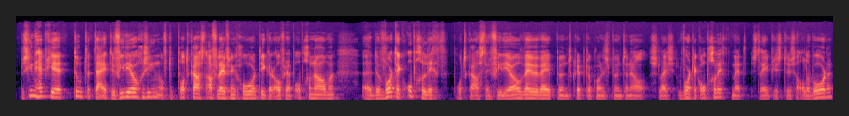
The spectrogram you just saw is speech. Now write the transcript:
Misschien heb je toen de tijd de video gezien of de podcastaflevering gehoord die ik erover heb opgenomen. Uh, de Word ik opgelicht podcast en video. www.cryptocoins.nl slash word ik opgelicht met streepjes tussen alle woorden.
